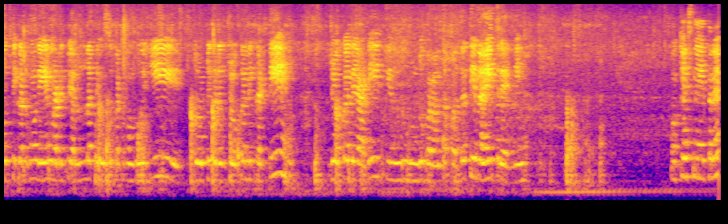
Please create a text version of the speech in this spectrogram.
ಬುತ್ತಿ ಕಟ್ಕೊಂಡು ಏನು ಮಾಡಿರ್ತೀವಿ ಎಲ್ಲ ತಿನಿಸು ಕಟ್ಕೊಂಡು ಹೋಗಿ ದೊಡ್ಡ ಕಡೆ ಜೋಕಾಲಿ ಕಟ್ಟಿ, ಜೋಕಾಲಿ ಆಡಿ ತಿಂದು ಉಂಡು ಬರೋಂಥ ಪದ್ಧತಿನ ಐತ್ರಿ ಅಲ್ಲಿ. ಓಕೆ ಸ್ನೇಹಿತರೆ,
